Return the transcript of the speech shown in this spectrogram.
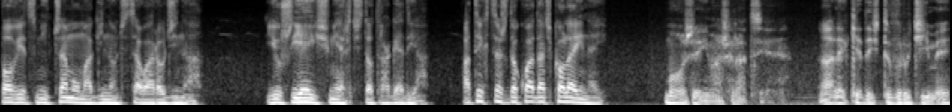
Powiedz mi, czemu ma ginąć cała rodzina? Już jej śmierć to tragedia, a ty chcesz dokładać kolejnej. Może i masz rację. Ale kiedyś tu wrócimy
